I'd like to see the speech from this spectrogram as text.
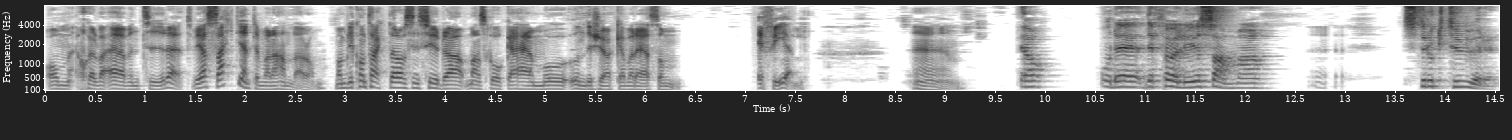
om själva äventyret. Vi har sagt egentligen vad det handlar om. Man blir kontaktad av sin syrra, man ska åka hem och undersöka vad det är som är fel. Uh. Ja, och det, det följer ju samma struktur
